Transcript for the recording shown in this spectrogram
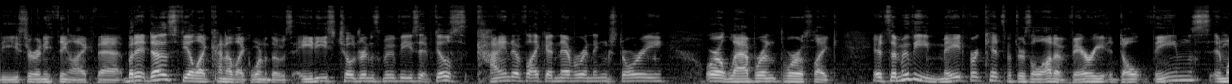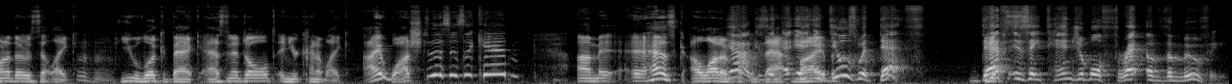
80s or anything like that, but it does feel like kind of like one of those 80s children's movies. It feels kind of like a never-ending story or a labyrinth where it's like it's a movie made for kids but there's a lot of very adult themes and one of those that like you look back as an adult and you're kind of like I watched this as a kid. Um it, it has a lot of Yeah, because that it, it, it deals with death. Death Yes. is a tangible threat of the movie.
